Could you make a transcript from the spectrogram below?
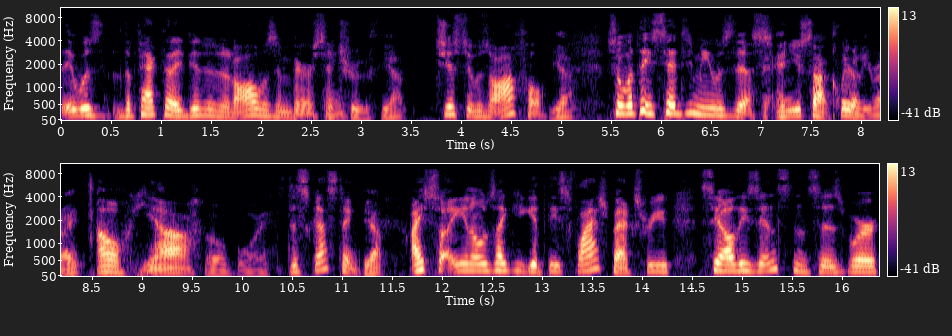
it was the fact that I did it at all was embarrassing. The truth, yeah just it was awful. Yeah. So what they said to me was this. And you saw it clearly, right? Oh yeah. Oh boy. It's disgusting. Yeah. I saw, you know, it was like you get these flashbacks where you see all these instances where,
